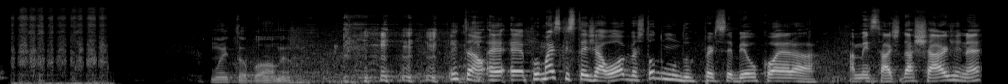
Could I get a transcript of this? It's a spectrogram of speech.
Muito bom, meu. Então, é, é, por mais que esteja óbvio, acho que todo mundo percebeu qual era a mensagem da charge, né?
